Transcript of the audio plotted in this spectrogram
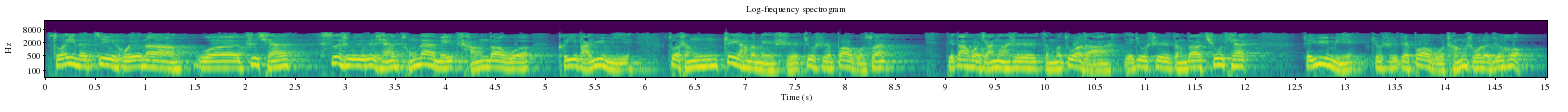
所以呢，这回呢，我之前四十岁之前从来没尝到过可以把玉米做成这样的美食，就是爆谷酸。给大伙讲讲是怎么做的啊？也就是等到秋天，这玉米就是这爆谷成熟了之后，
